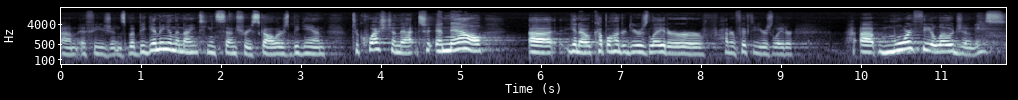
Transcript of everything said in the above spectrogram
um, Ephesians. But beginning in the 19th century, scholars began to question that. To, and now, uh, you know, a couple hundred years later, or 150 years later, uh, more theologians,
